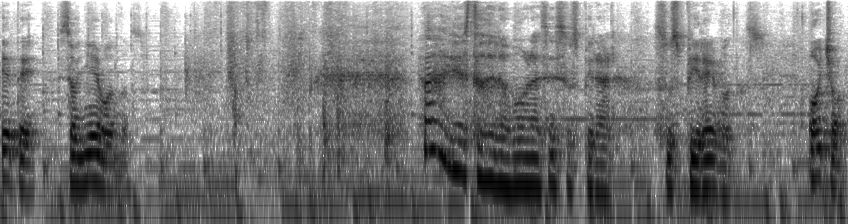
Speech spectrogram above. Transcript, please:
7. Soñémonos. Ay, esto del amor hace suspirar. Suspirémonos. 8.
